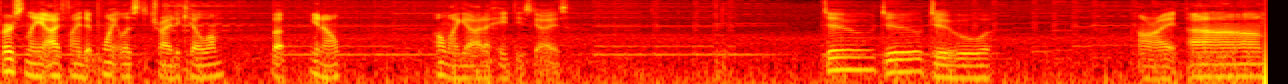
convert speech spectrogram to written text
Personally, I find it pointless to try to kill them, but, you know. Oh my god, I hate these guys. Do, do, do. Alright, um...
